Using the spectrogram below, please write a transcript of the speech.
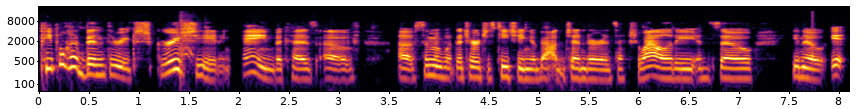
people have been through excruciating pain because of of some of what the church is teaching about gender and sexuality and so you know it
